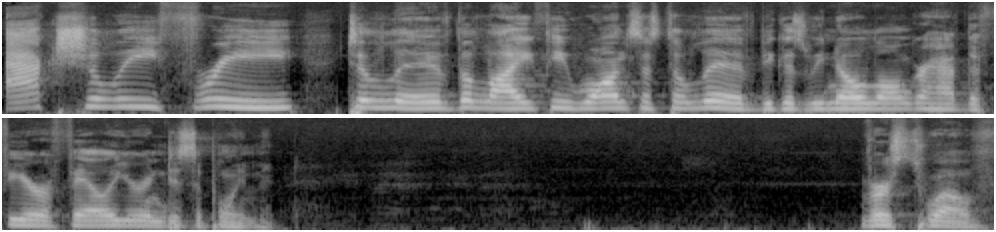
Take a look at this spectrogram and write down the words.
actually free to live the life He wants us to live because we no longer have the fear of failure and disappointment. Verse 12.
